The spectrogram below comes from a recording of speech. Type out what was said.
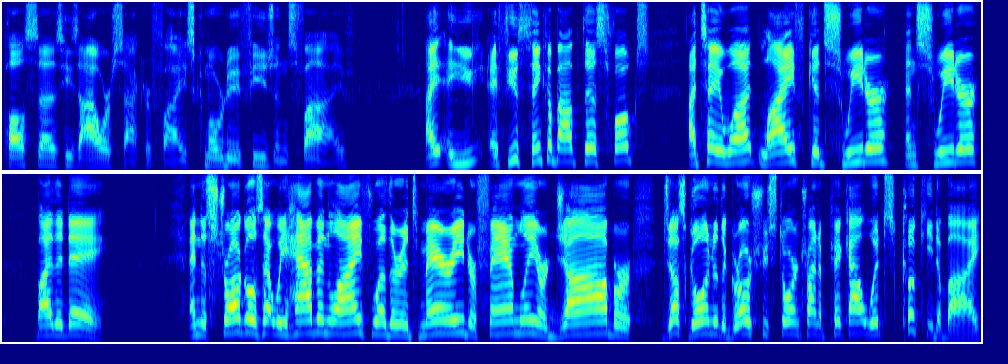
Paul says he's our sacrifice. Come over to Ephesians 5. I, you, if you think about this, folks, I tell you what, life gets sweeter and sweeter by the day. And the struggles that we have in life, whether it's married or family or job or just going to the grocery store and trying to pick out which cookie to buy,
